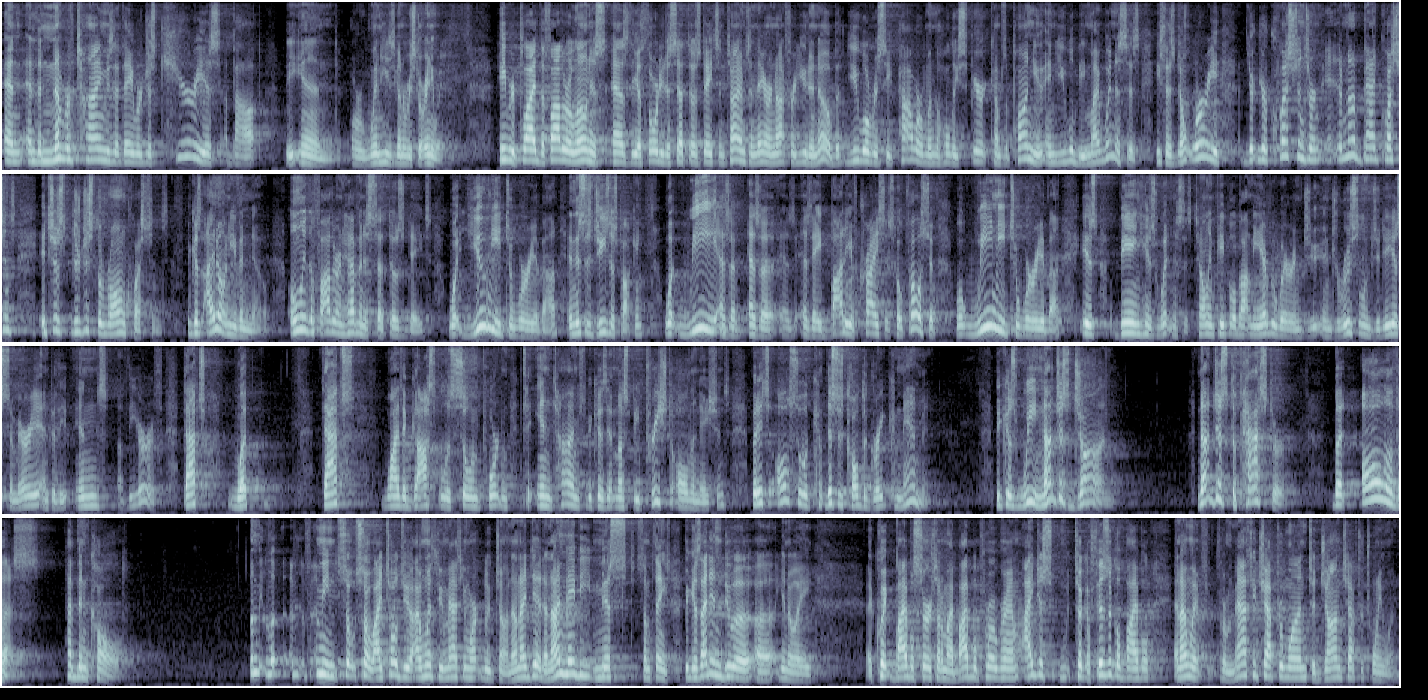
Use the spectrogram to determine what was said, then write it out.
And and the number of times that they were just curious about the end or when he's going to restore. Anyway he replied, The Father alone has, has, the authority to set those dates and times, and they are not for you to know, but you will receive power when the Holy Spirit comes upon you, and you will be my witnesses. He says, Don't worry. Your, your questions are they're not bad questions. It's just they're just the wrong questions. Because I don't even know. Only the Father in heaven has set those dates. What you need to worry about, and this is Jesus talking, what we as a, as a, as, as a body of Christ, as Hope Fellowship, what we need to worry about is being his witnesses, telling people about me everywhere in, Ju- in Jerusalem, Judea, Samaria, and to the ends of the earth. That's what, that's why the gospel is so important to end times because it must be preached to all the nations. But it's also, a, this is called the Great Commandment. Because we, not just John, not just the pastor, but all of us have been called. Let me, I mean, so, so I told you I went through Matthew, Mark, Luke, John, and I did, and I maybe missed some things because I didn't do a, a you know, a, a quick Bible search out of my Bible program. I just took a physical Bible and I went from Matthew chapter 1 to John chapter 21.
